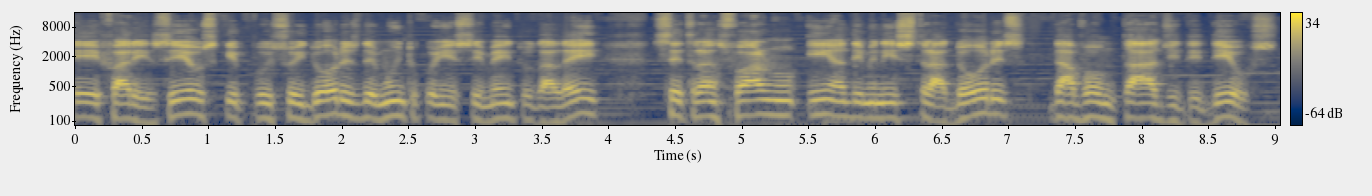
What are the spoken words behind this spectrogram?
e fariseus que, possuidores de muito conhecimento da lei, se transformam em administradores da vontade de Deus.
